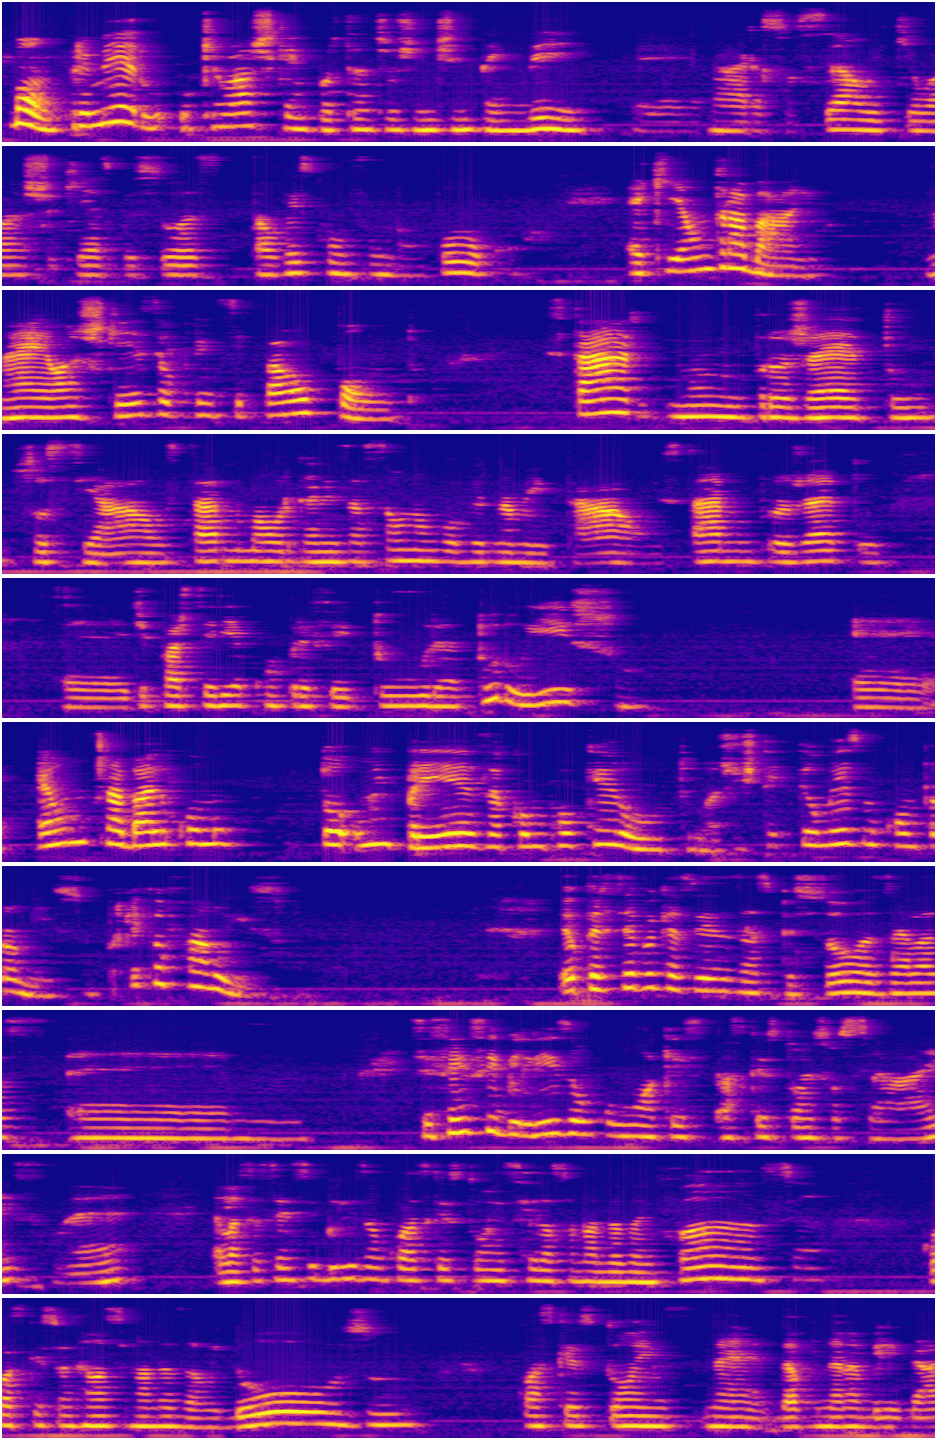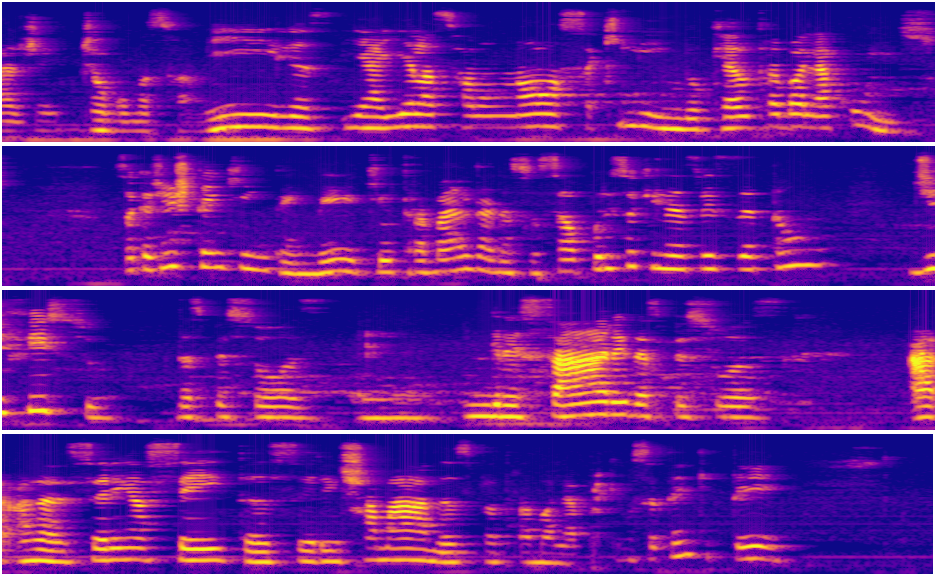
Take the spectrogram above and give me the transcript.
Bom, primeiro, o que eu acho que é importante a gente entender é, na área social e que eu acho que as pessoas talvez confundam um pouco é que é um trabalho, né? Eu acho que esse é o principal ponto. Estar num projeto social, estar numa organização não governamental, estar num projeto é, de parceria com a prefeitura, tudo isso é, é um trabalho como uma empresa, como qualquer outro. A gente tem que ter o mesmo compromisso. Por que, que eu falo isso? Eu percebo que às vezes as pessoas elas é, se sensibilizam com as questões sociais, né? Elas se sensibilizam com as questões relacionadas à infância, com as questões relacionadas ao idoso, com as questões né, da vulnerabilidade de algumas famílias, e aí elas falam: Nossa, que lindo, eu quero trabalhar com isso. Só que a gente tem que entender que o trabalho da área social, por isso que ele às vezes é tão difícil das pessoas é, ingressarem, das pessoas a, a serem aceitas, serem chamadas para trabalhar, porque você tem que ter,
